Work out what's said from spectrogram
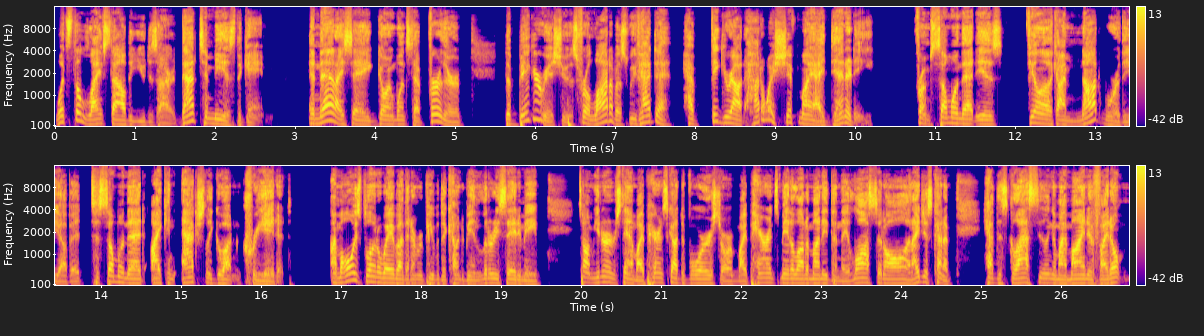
What's the lifestyle that you desire? That to me is the game. And then I say, going one step further, the bigger issue is for a lot of us, we've had to have figure out how do I shift my identity from someone that is feeling like I'm not worthy of it to someone that I can actually go out and create it. I'm always blown away by the number of people that come to me and literally say to me, Tom, you don't understand. My parents got divorced or my parents made a lot of money, then they lost it all. And I just kind of have this glass ceiling in my mind. If I don't,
